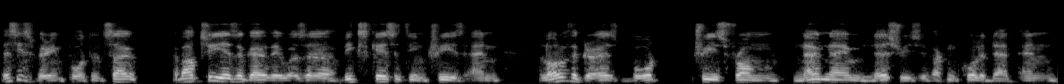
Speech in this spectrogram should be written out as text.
This is very important. So, about two years ago, there was a big scarcity in trees, and a lot of the growers bought trees from no-name nurseries, if I can call it that. And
